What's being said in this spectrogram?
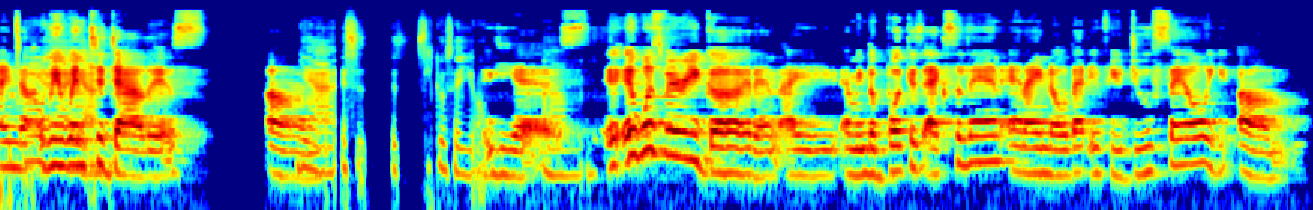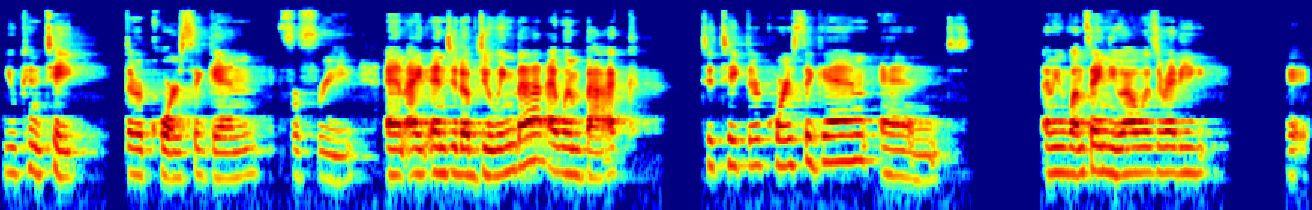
I know Oh, we yeah, went yeah. to Dallas. Um, yeah, es el que usé. Yes, Um, it, it was very good, and I I mean the book is excellent, and I know that if you do fail, you, um, you can take their course again for free. And I ended up doing that. I went back to take their course again, and I mean once I knew I was ready, it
